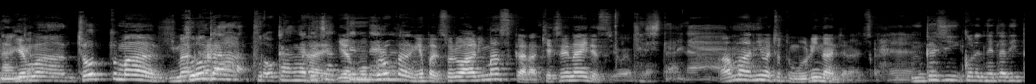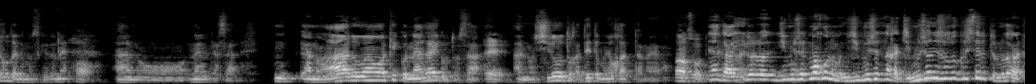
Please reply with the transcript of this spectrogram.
なんか。いや、まあ、ちょっとまあ、今プから。ロ感、プロ感が出ちゃってんだよな。はい、いや、もうプロ感、やっぱりそれはありますから、消せないですよ、消したいなアマにはちょっと無理なんじゃないですかね。昔これネタで言ったことありますけどね。はあのー、なんかさ、うんあの、R1 は結構長いことさ、ええあの、素人が出てもよかったのよ。あ、そうです。なんかいろいろ事務所、まあ、今度も事務所、なんか事務所に所属してるってのも、だか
